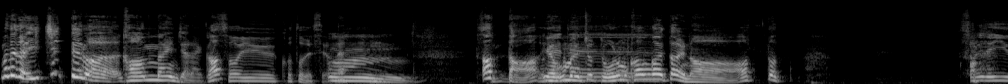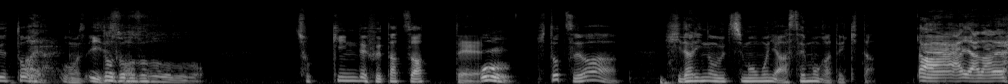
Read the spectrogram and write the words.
まあだから1っていうのは変わんないんじゃないか？そういうことですよね。うん。あった？いやごめんちょっと俺も考えたいな。あった。それで言うと、はいはい、ごめんなさいいいですか？どうぞどうぞどうぞ直近で2つあって、うん、1つは左の内ももに汗もができたああやだね。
